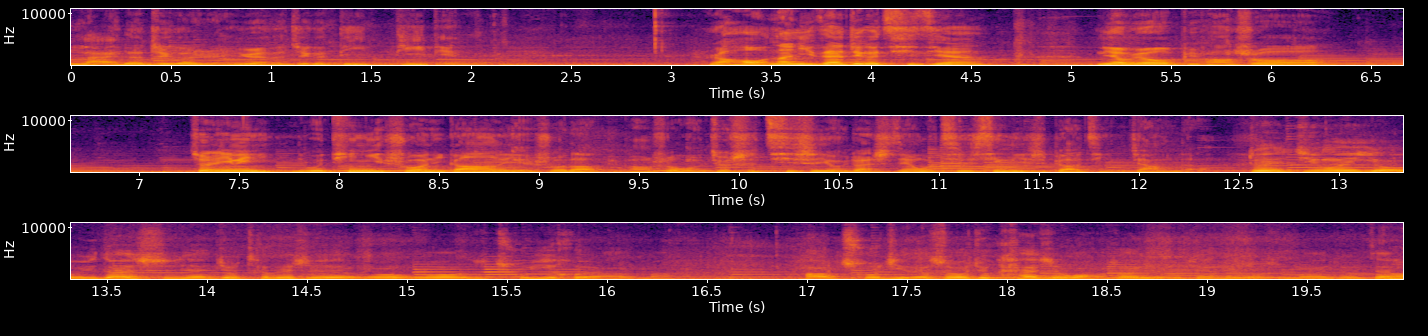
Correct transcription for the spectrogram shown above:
来的这个人员的这个地地点。然后，那你在这个期间，你有没有比方说？就是因为你，我听你说，你刚刚也说到，比方说，我就是其实有一段时间，我其实心里是比较紧张的，对，因为有一段时间，就特别是我我是初一回来了嘛，好像初几的时候就开始网上有一些那种什么，就在北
